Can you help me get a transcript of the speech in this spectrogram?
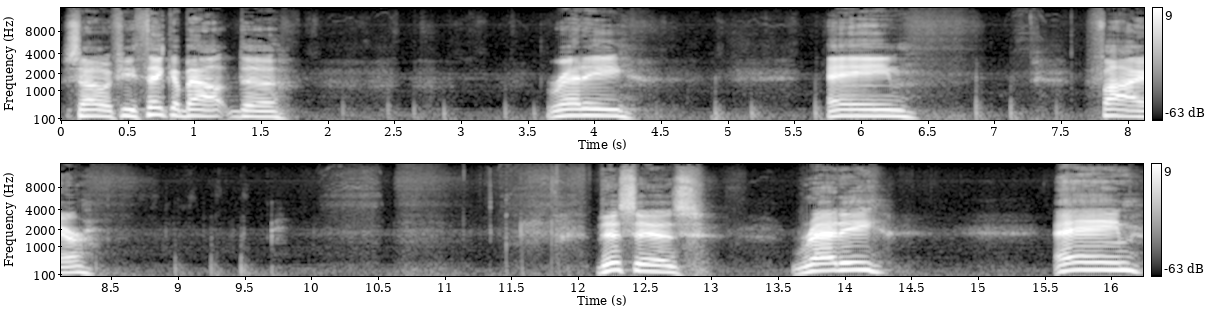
So, if you think about the ready, aim, fire, This is ready, aim,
